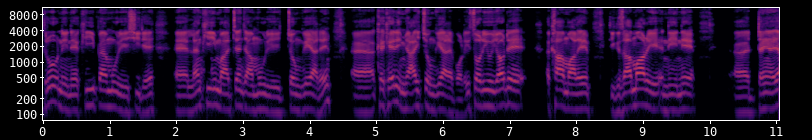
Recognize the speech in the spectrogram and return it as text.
သူတို့အနေနဲ့ခီးပန်းမှုတွေရှိတယ်အဲလန်ခီးမှာကြံ့ကြာမှုတွေကြုံခဲ့ရတယ်အဲအခက်အခဲတွေအများကြီးကြုံခဲ့ရတယ်ပေါ့လေဆော်ရီကိုရောက်တဲ့အခါမှာလည်းဒီကစားသမားတွေအနေနဲ့အဲဒဏ်ရာရ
